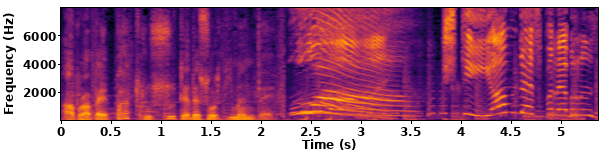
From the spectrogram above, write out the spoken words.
aproape 400 de sortimente. Wow! Știam despre brânzeturile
